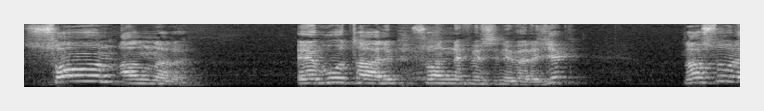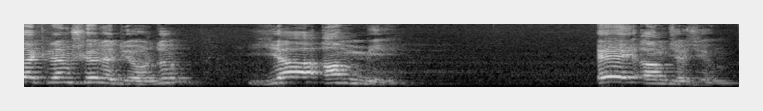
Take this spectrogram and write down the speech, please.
Son anları Ebu Talip son nefesini verecek. Resul-i Ekrem şöyle diyordu. Ya ammi Ey amcacığım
